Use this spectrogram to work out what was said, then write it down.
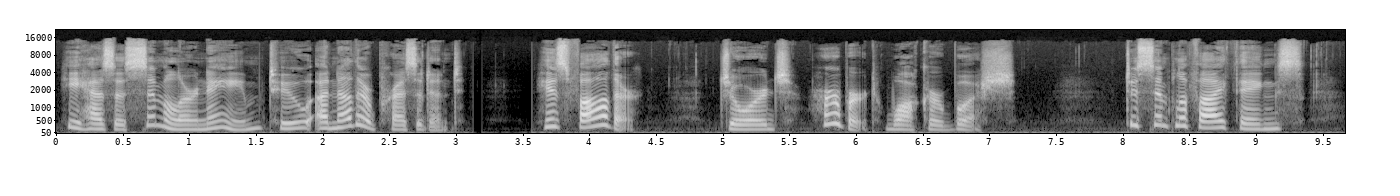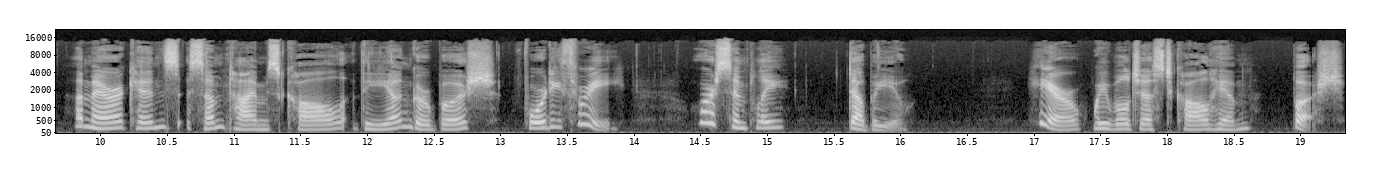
He has a similar name to another president, his father, George Herbert Walker Bush. To simplify things, Americans sometimes call the younger Bush 43, or simply W. Here we will just call him Bush.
